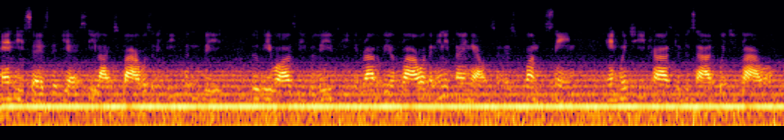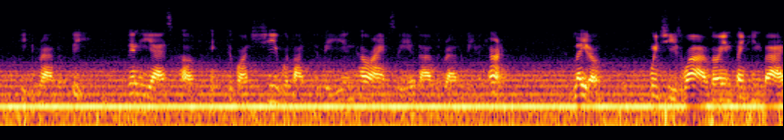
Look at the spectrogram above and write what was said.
and he says that yes, he likes flowers, and if he couldn't be who he was, he believed he could rather be a flower than anything else. And there's a fun scene in which he tries to decide which flower he could rather be. Then he asks her to pick the one she would like to be, and her answer is, I would rather be a turnip. Later, when she's wiser in thinking back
